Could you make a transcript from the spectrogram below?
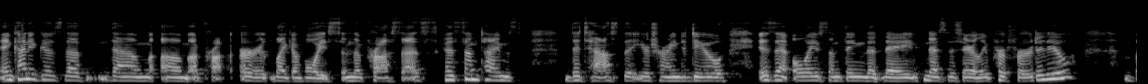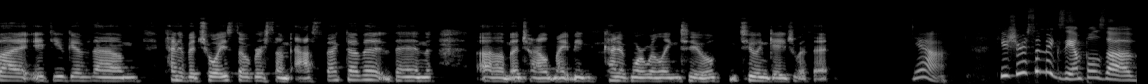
and kind of gives the, them um, a pro- or like a voice in the process because sometimes the task that you're trying to do isn't always something that they necessarily prefer to do but if you give them kind of a choice over some aspect of it then um, a child might be kind of more willing to to engage with it. Yeah. Can you share some examples of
